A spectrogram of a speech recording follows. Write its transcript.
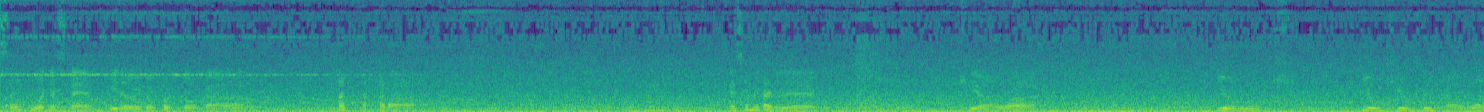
最後はですねいろいろことがあったから、うん、休みたいので今日は有有給休暇を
